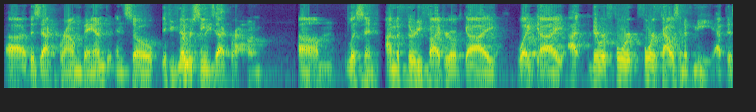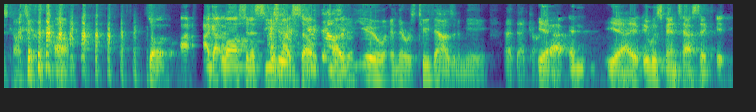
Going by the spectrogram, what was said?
uh, the Zac Brown band, and so if you've never seen Zac Brown, um, listen, I'm a 35 year old guy, white guy. I, there were four four thousand of me at this concert. Um, so I, I, got lost in a sea Actually, of myself. Two thousand of you, and there was two thousand of me at that concert. Yeah, and yeah, it, it was fantastic. It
